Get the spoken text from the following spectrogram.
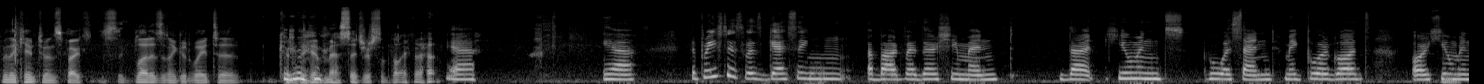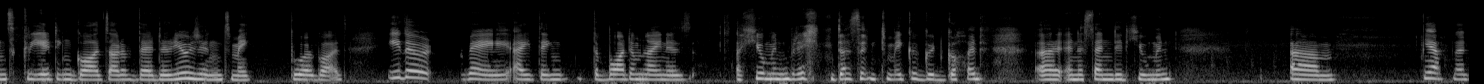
when they came to inspect, like blood isn't a good way to convey a message or something like that. Yeah. Yeah. The priestess was guessing about whether she meant that humans who ascend make poor gods or humans creating gods out of their delusions make poor gods. Either way, I think the bottom line is a human brain doesn't make a good god, uh, an ascended human. Um, yeah, that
